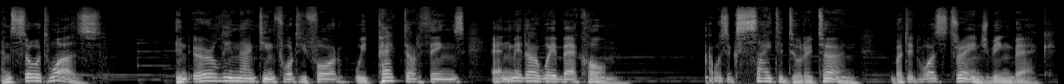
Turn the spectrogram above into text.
And so it was. In early 1944, we packed our things and made our way back home. I was excited to return, but it was strange being back.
